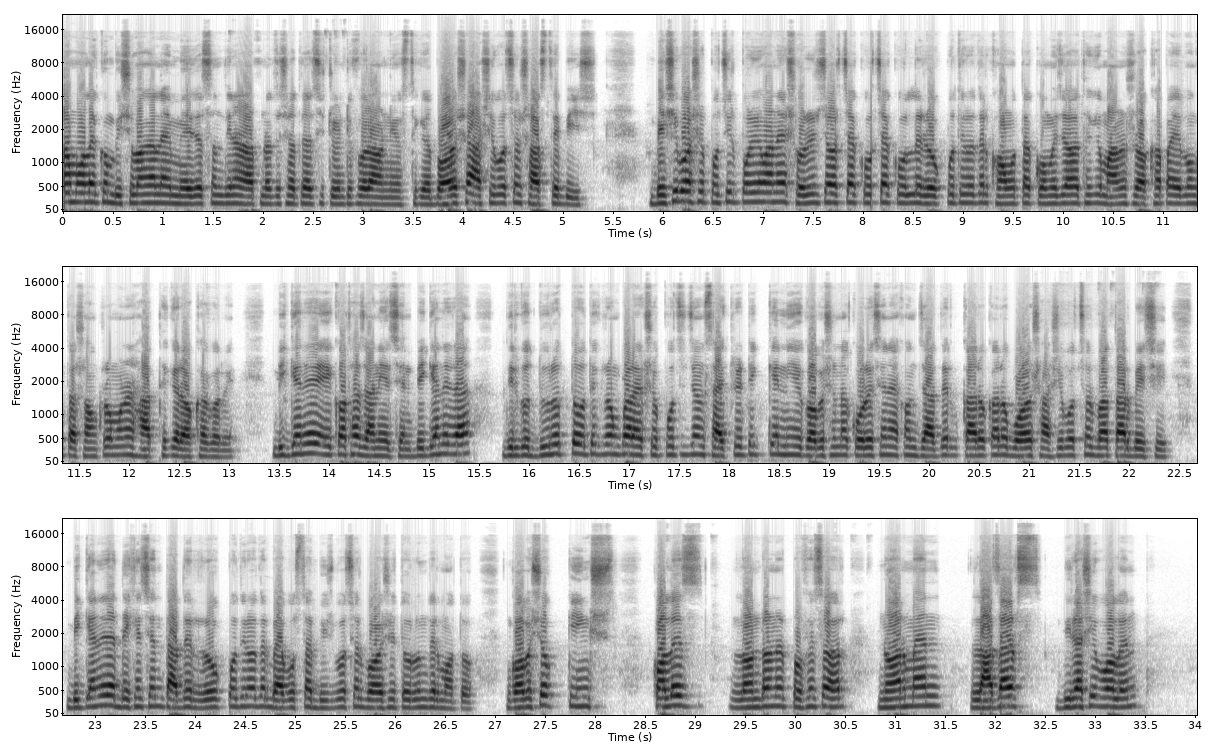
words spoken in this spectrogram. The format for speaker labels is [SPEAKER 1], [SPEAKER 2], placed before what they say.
[SPEAKER 1] আসসালামু আলাইকুম, বিশ্ব বাংলায় মেজাসান দিনার, আপনাদের সাথে আছি টোয়েন্টি ফোর আওয়ার নিউজ থেকে। বয়সে আশি বছর, স্বাস্থ্যে বিশ বেশি বয়সে প্রচুর পরিমাণে শরীরচর্চা চর্চা করলে রোগ প্রতিরোধের ক্ষমতা কমে যাওয়া থেকে মানুষ রক্ষা পায় এবং তা সংক্রমণের হাত থেকে রক্ষা করে। বিজ্ঞানীরা এই কথা জানিয়েছেন। বিজ্ঞানীরা দীর্ঘ দূরত্ব অতিক্রম করা একশো পঁচিশ জন সাইক্রেটিককে নিয়ে গবেষণা করেছেন। এখন যাদের কারও কারও বয়স আশি বছর বা তার বেশি, বিজ্ঞানীরা দেখেছেন তাদের রোগ প্রতিরোধের ব্যবস্থা বিশ বছর বয়সী তরুণদের মতো। গবেষক কিংস কলেজ লন্ডনের প্রফেসর নরম্যান লাজার্স বিরাশি বলেন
